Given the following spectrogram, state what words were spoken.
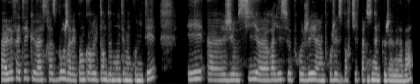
le fait est qu'à Strasbourg, j'avais pas encore eu le temps de monter mon comité. Et euh, j'ai aussi euh, rallié ce projet à un projet sportif personnel que j'avais là-bas.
